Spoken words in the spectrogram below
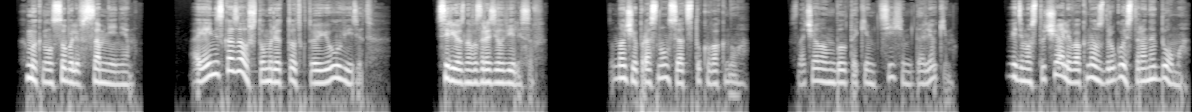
— хмыкнул Соболев с сомнением. «А я не сказал, что умрет тот, кто ее увидит», — серьезно возразил Велесов. Ночью проснулся от стука в окно. Сначала он был таким тихим, далеким. Видимо, стучали в окно с другой стороны дома.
